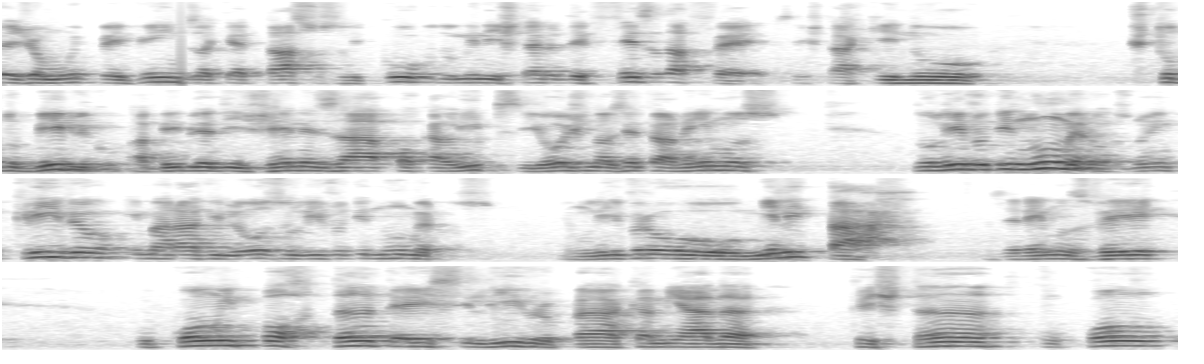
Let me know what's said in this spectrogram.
sejam muito bem-vindos. Aqui é Tassos Licurgo, do Ministério Defesa da Fé. Você está aqui no estudo bíblico, a Bíblia de Gênesis a Apocalipse, e hoje nós entraremos no livro de Números, no incrível e maravilhoso livro de Números, um livro militar. Nós iremos ver o quão importante é esse livro para a caminhada cristã, o quão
